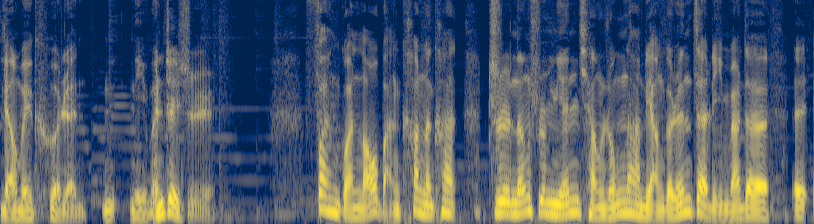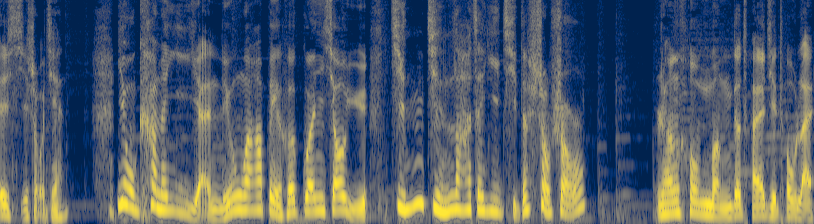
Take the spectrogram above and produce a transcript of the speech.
两位客人，你你们这是？饭馆老板看了看，只能是勉强容纳两个人在里面的呃呃洗手间，又看了一眼刘阿贝和关小雨紧紧拉在一起的手手，然后猛地抬起头来，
